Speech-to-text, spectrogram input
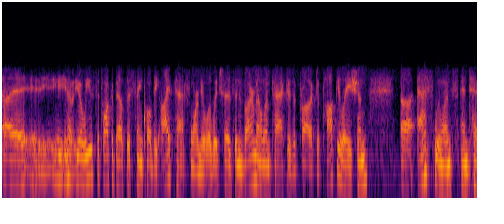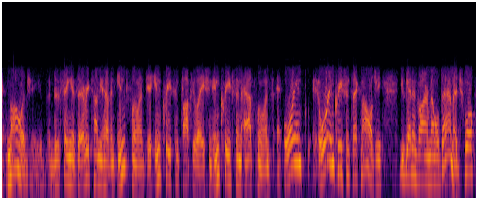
uh, you know, you know, we used to talk about this thing called the IPAT formula, which says that environmental impact is a product of population, uh, affluence and technology. The thing is that every time you have an influence, increase in population, increase in affluence, or in, or increase in technology, you get environmental damage. Well,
